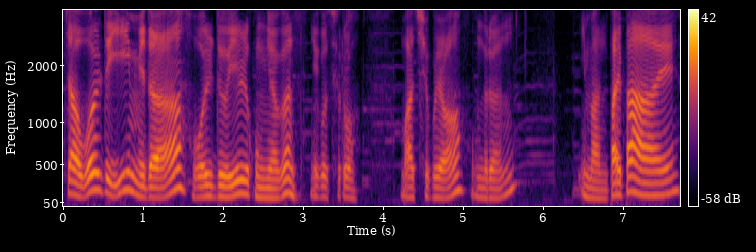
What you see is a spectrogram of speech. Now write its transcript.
자, 월드 2입니다. 월드 1 공략은 이것으로 마치고요. 오늘은 이만 빠이빠이.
